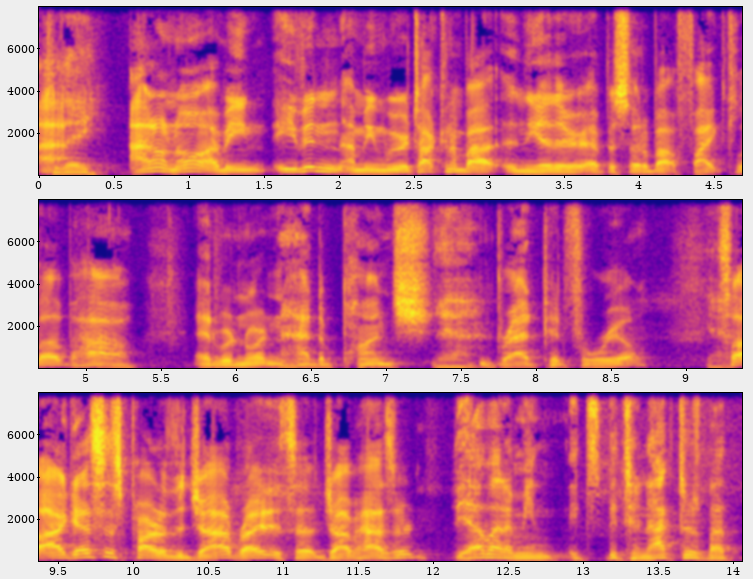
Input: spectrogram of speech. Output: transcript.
today. I don't know. I mean, even I mean, we were talking about in the other episode about Fight Club how Edward Norton had to punch Yeah. Brad Pitt for real. So I guess it's part of the job, right? It's a job hazard. Yeah, but I mean, it's between actors, but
